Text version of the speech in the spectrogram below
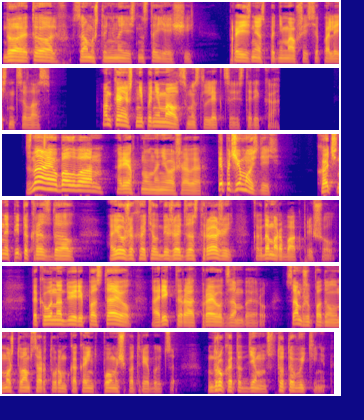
«Да, это Альф, самый что ни на есть настоящий», — произнес поднимавшийся по лестнице Лас. Он, конечно, не понимал смысл лекции старика. «Знаю, болван!» — рявкнул на него Шавер. «Ты почему здесь?» «Хач напиток раздал, а я уже хотел бежать за стражей, когда Марбак пришел. Так его на двери поставил, а Риктора отправил к Замберу. Сам же подумал, может, вам с Артуром какая-нибудь помощь потребуется. Вдруг этот демон что-то выкинет».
